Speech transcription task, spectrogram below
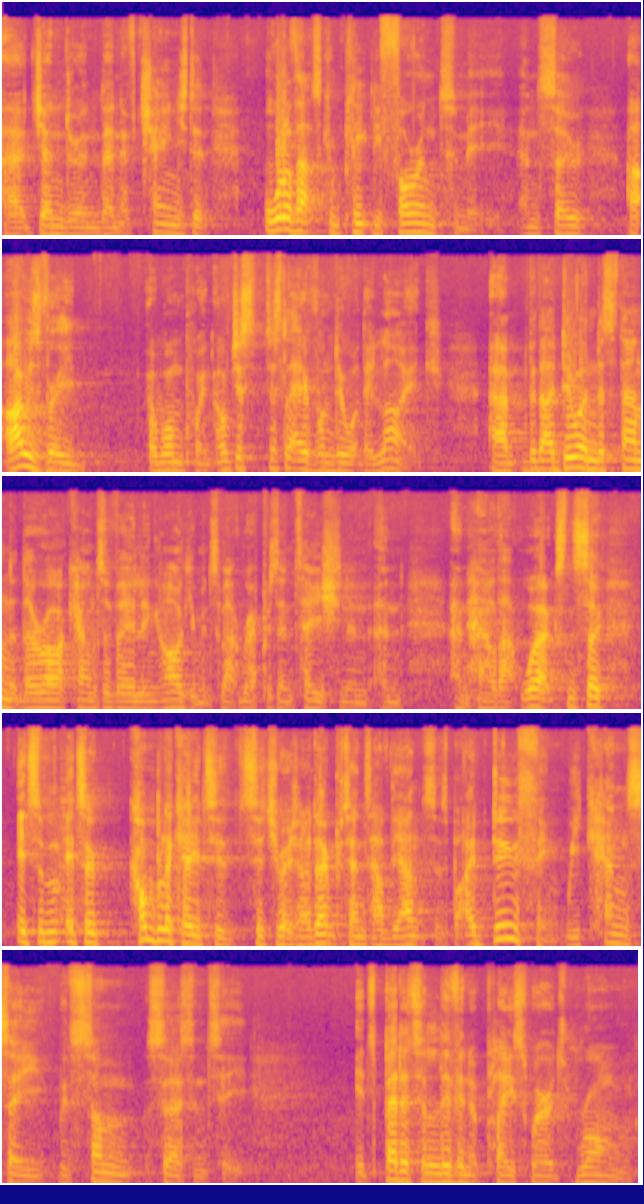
uh, gender and then have changed it. All of that's completely foreign to me. And so uh, I was very, at one point, oh, just, just let everyone do what they like. Um, but I do understand that there are countervailing arguments about representation and, and, and how that works. And so it's a, it's a complicated situation. I don't pretend to have the answers, but I do think we can say with some certainty it's better to live in a place where it's wrong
